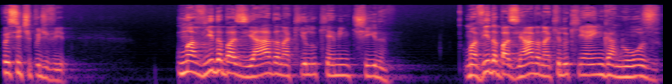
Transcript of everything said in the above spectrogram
com esse tipo de vida. Uma vida baseada naquilo que é mentira. Uma vida baseada naquilo que é enganoso.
